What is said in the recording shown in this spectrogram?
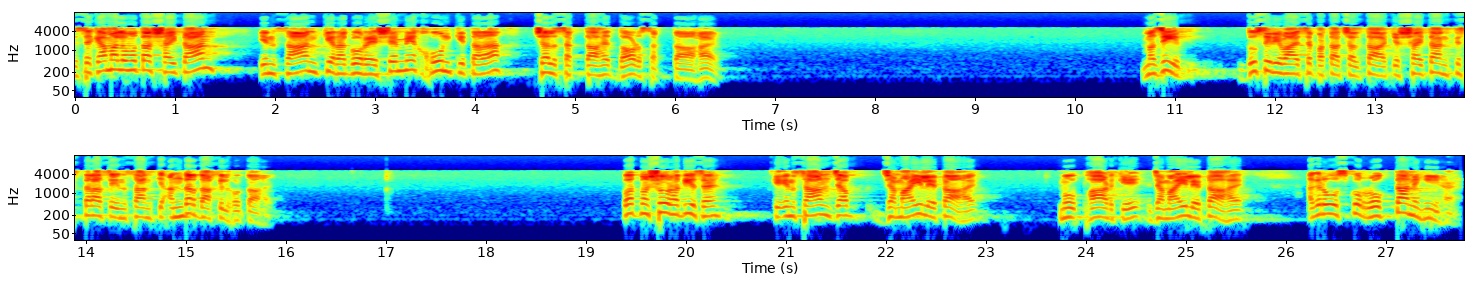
जिससे क्या मालूम होता, शैतान इंसान के रगो रेशे में खून की तरह चल सकता है, दौड़ सकता है। मजीद दूसरी रिवायत से पता चलता है कि शैतान किस तरह से इंसान के अंदर दाखिल होता है। बहुत मशहूर हदीस है कि इंसान जब जमाई लेता है, मुँह फाड़ के जमाई लेता है, अगर वो उसको रोकता नहीं है,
